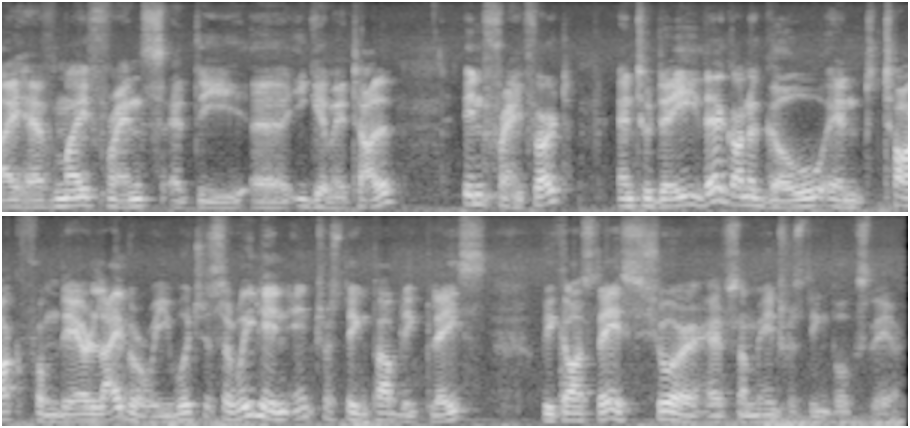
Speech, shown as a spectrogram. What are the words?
I have my friends at the uh, IG Metall in Frankfurt and today they're gonna go and talk from their library, which is a really an interesting public place because they sure have some interesting books there.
